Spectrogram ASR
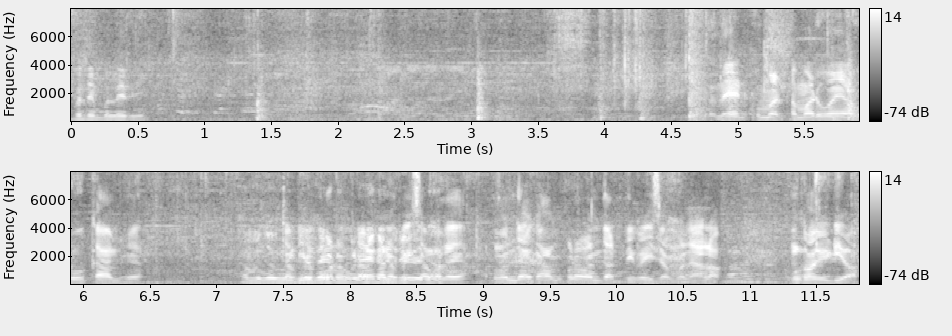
ભલે બોલેથી તો નયન કુમાર તમારું અહીંયા શું કામ છે? અમે જો વીડિયો કામ કરો અંદરથી પૈસા મળે. હાલો મૂકો વીડિયો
